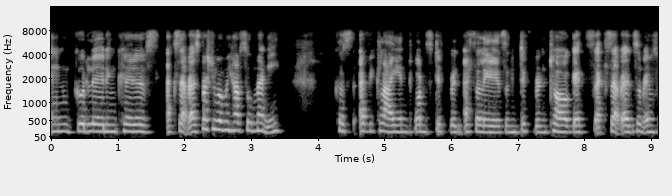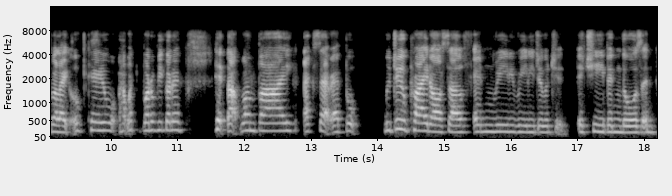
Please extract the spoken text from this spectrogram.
in good learning curves etc especially when we have so many because every client wants different SLAs and different targets, etc. And sometimes we're like, okay, what, what are we going to hit that one by, etc. But we do pride ourselves in really, really do achieving those, and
